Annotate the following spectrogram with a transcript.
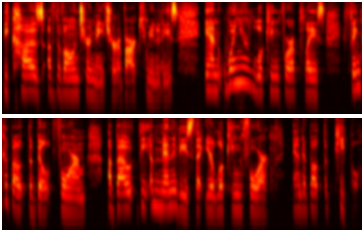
because of the volunteer nature of our communities. And when you're looking for a place, think about the built form, about the amenities that you're looking for, and about the people.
